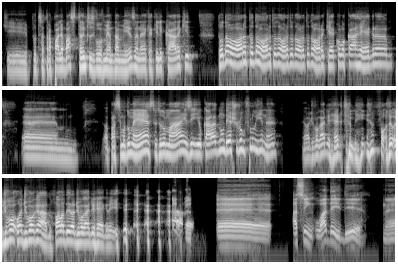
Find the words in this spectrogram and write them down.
que putz, atrapalha bastante o desenvolvimento da mesa, né? Que é aquele cara que toda hora, toda hora, toda hora, toda hora, toda hora quer colocar a regra. É, para cima do mestre e tudo mais, e, e o cara não deixa o jogo fluir, né? É o advogado de regra também é foda. O advogado, fala dele, advogado de regra aí. Cara, é... assim, o AD&D, né,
